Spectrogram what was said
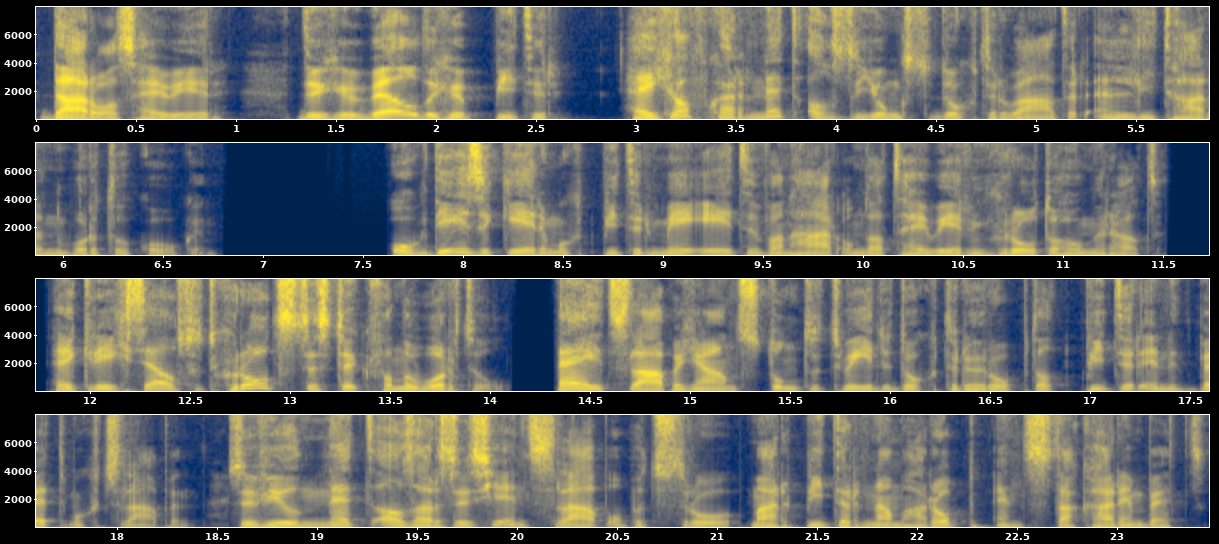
Daar was hij weer, de geweldige Pieter. Hij gaf haar net als de jongste dochter water en liet haar een wortel koken. Ook deze keer mocht Pieter mee eten van haar omdat hij weer een grote honger had. Hij kreeg zelfs het grootste stuk van de wortel. Bij het slapen gaan stond de tweede dochter erop dat Pieter in het bed mocht slapen. Ze viel net als haar zusje in slaap op het stro, maar Pieter nam haar op en stak haar in bed.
